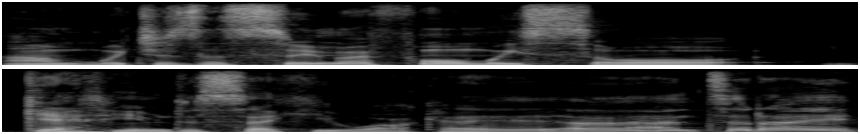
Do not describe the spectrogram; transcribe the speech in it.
um, which is the sumo form we saw get him to Sekiwake. Uh, and today,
